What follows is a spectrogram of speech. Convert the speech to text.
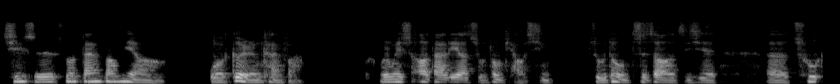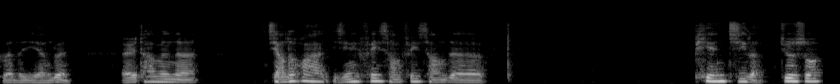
其实说单方面啊，我个人看法，我认为是澳大利亚主动挑衅，主动制造这些呃出格的言论，而他们呢讲的话已经非常非常的。偏激了，就是说，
